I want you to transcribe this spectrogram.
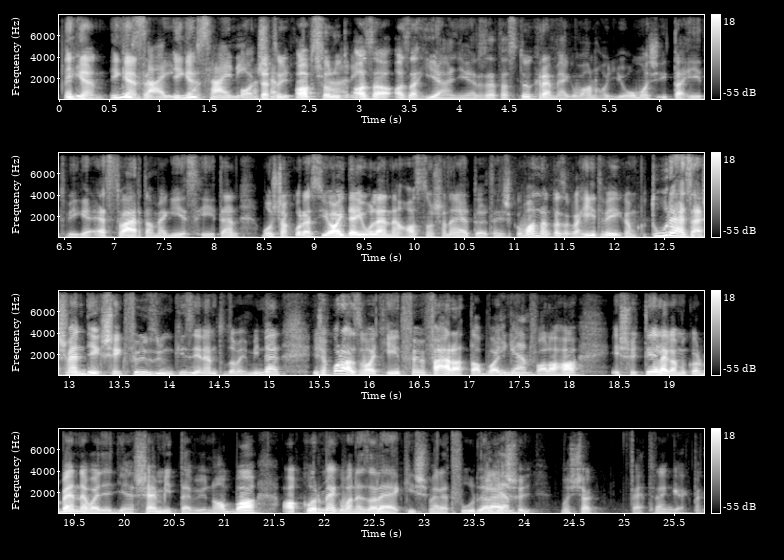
Pedig igen, igen, muszáj, igen. muszáj néha a, tehát, hogy abszolút az a, az a hiányérzet, az tökre megvan, hogy jó, most itt a hétvége, ezt vártam egész héten, most akkor az jaj, de jó lenne hasznosan eltölteni. És akkor vannak azok a hétvégék, amikor túrázás, vendégség, főzünk, izé, nem tudom én minden, és akkor az vagy hétfőn fáradtabb vagy, Igen. mint valaha, és hogy tényleg, amikor benne vagy egy ilyen semmit tevő napba, akkor megvan ez a lelkiismeret furdalás, Igen. hogy most csak fetrengek, meg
